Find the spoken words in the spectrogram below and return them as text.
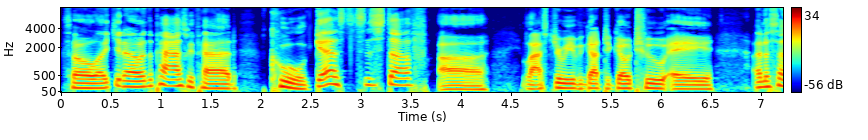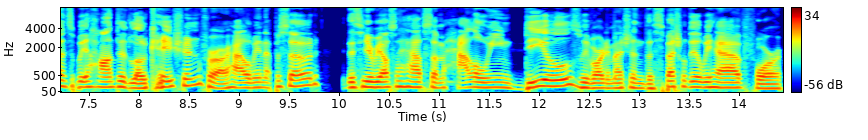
So, like, you know, in the past, we've had cool guests and stuff. Uh, last year, we even got to go to a an ostensibly haunted location for our Halloween episode. This year, we also have some Halloween deals. We've already mentioned the special deal we have for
